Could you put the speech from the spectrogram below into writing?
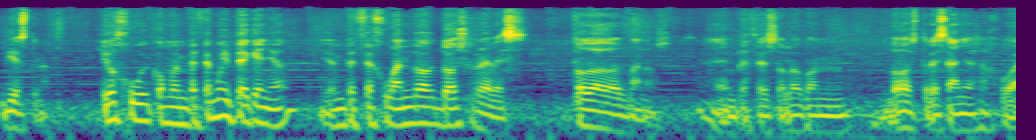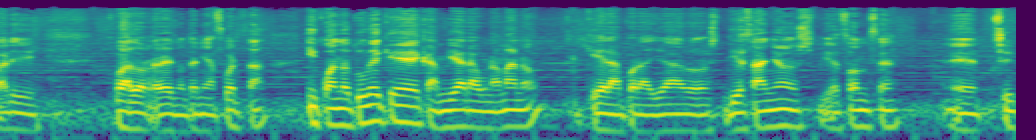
diestro. Yo jugué, como empecé muy pequeño, yo empecé jugando dos revés, todo a dos manos. Empecé solo con dos, tres años a jugar y jugaba dos revés, no tenía fuerza. Y cuando tuve que cambiar a una mano, que era por allá a los 10 años, 10, 11, eh, sí,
